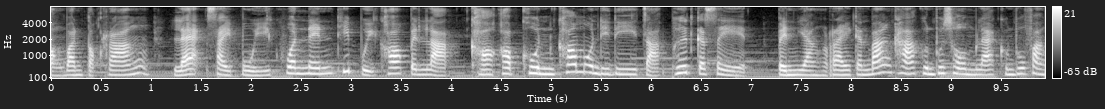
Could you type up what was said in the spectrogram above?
2 วันต่อครั้ง และใส่ปุ๋ยควรเน้นที่ปุ๋ยคอกเป็นหลัก ขอขอบคุณข้อมูลดีๆ จากพืชเกษตร เป็นอย่างไรกันบ้างคะคุณผู้ชมและคุณผู้ฟัง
